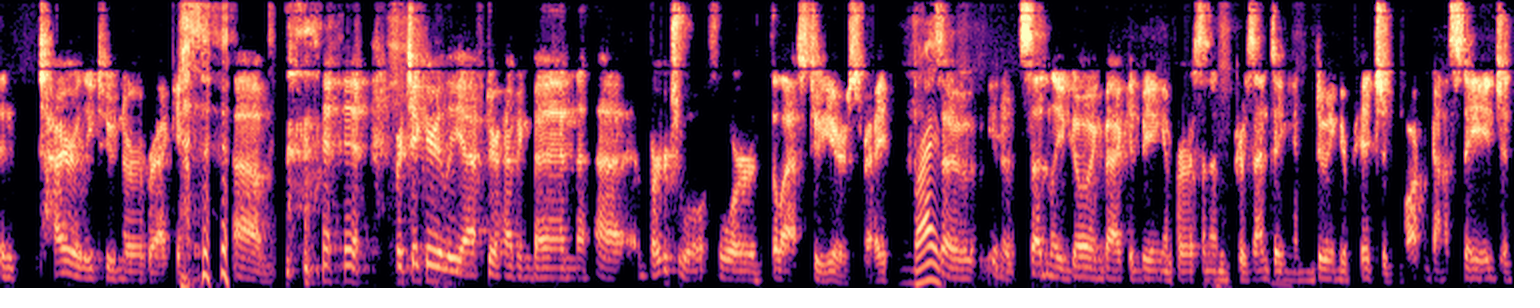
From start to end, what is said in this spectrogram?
entirely too nerve wracking, um, particularly after having been uh, virtual for the last two years, right? Right. So, you know, suddenly going back and being in person and presenting and doing your pitch and walking on a stage, and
